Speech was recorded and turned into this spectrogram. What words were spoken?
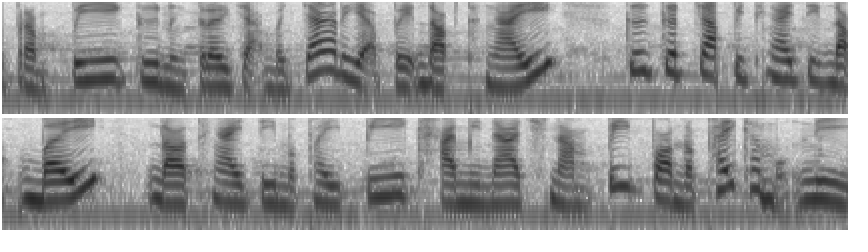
157គឺនឹងត្រូវចាក់បញ្ចាំងរយៈពេល10ថ្ងៃគឺគិតចាប់ពីថ្ងៃទី13ដល់ថ្ងៃទី22ខែមីនាឆ្នាំ2020ខាងមុខនេះ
